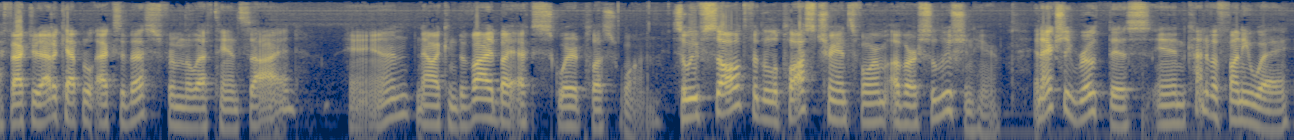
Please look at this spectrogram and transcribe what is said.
I factored out a capital X of s from the left-hand side, and now I can divide by x squared plus 1. So we've solved for the Laplace transform of our solution here. And I actually wrote this in kind of a funny way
